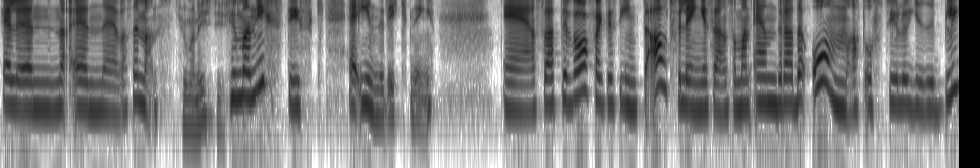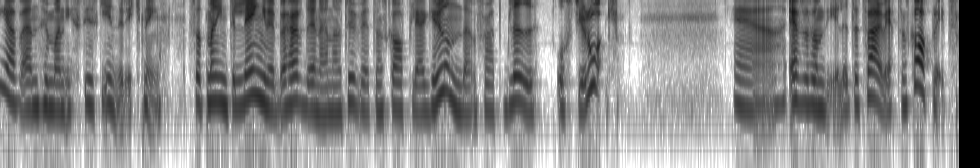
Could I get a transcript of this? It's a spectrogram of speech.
eller en, en eh, vad säger man? Humanistisk. Humanistisk eh, inriktning. Eh, så att det var faktiskt inte allt för länge sedan som man ändrade om att osteologi blev en humanistisk inriktning. Så att man inte längre behövde den här naturvetenskapliga grunden för att bli osteolog. Eh, eftersom det är lite tvärvetenskapligt.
